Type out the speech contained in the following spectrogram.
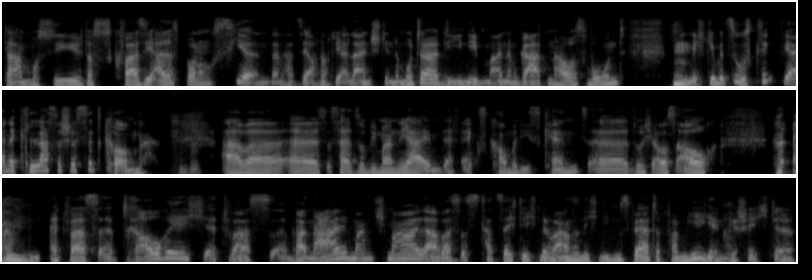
da muss sie das quasi alles balancieren. Dann hat sie auch noch die alleinstehende Mutter, die neben einem Gartenhaus wohnt. Hm, ich gebe zu, es klingt wie eine klassische Sitcom. Aber äh, es ist halt so, wie man ja im FX-Comedies kennt, äh, durchaus auch etwas äh, traurig, etwas äh, banal manchmal, aber es ist tatsächlich eine wahnsinnig liebenswerte Familiengeschichte.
